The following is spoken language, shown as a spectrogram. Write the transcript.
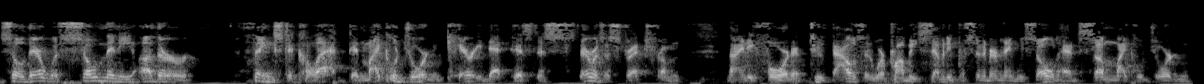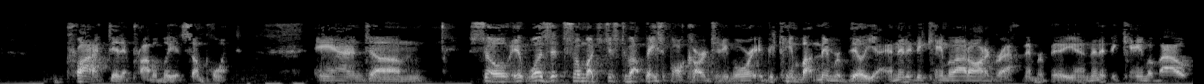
so there was so many other things to collect and Michael Jordan carried that business. There was a stretch from 94 to 2000 where probably 70% of everything we sold had some Michael Jordan product in it probably at some point. And, um, so it wasn't so much just about baseball cards anymore. It became about memorabilia and then it became about autograph memorabilia and then it became about,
